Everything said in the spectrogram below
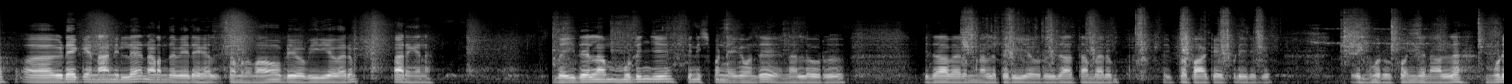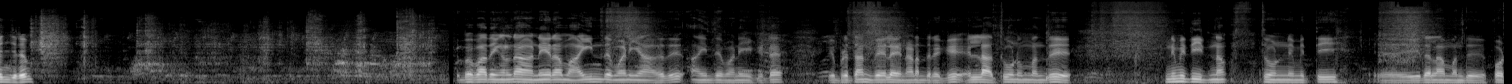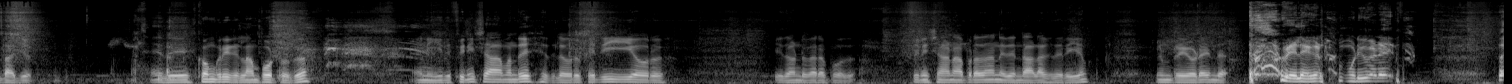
இடைக்க நான் இல்லை நடந்த வேலைகள் சம்மந்தமாகவும் அப்படியோ வீடியோ வரும். பாருங்க என்ன. இப்போ இதெல்லாம் முடிஞ்சு ஃபினிஷ் பண்ணிக்க வந்து நல்ல ஒரு இதாக வரும் நல்ல பெரிய ஒரு இதாக தான் வரும். இப்போ பார்க்க எப்படி இருக்குது இன்னும் ஒரு கொஞ்ச நாளில் முடிஞ்சிடும். இப்போ பார்த்தீங்கன்னா நேரம் ஐந்து மணி ஆகுது. ஐந்து மணிக்கிட்ட இப்படித்தான் வேலை நடந்திருக்கு. எல்லா தூணும் வந்து நிமித்திட்டோம் தூண் நிமித்தி இதெல்லாம் வந்து போட்டாச்சு. இது கான்கிரீட் எல்லாம் போட்டிருக்கு. இனி இது ஃபினிஷாக வந்து இதில் ஒரு பெரிய ஒரு இது ஒன்று வரப்போகுது. ஃபினிஷ் ஆன அப்புறம் தான் இது இந்த அழகு தெரியும். இன்றையோட இந்த வேலைகள் முடிவடையுது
